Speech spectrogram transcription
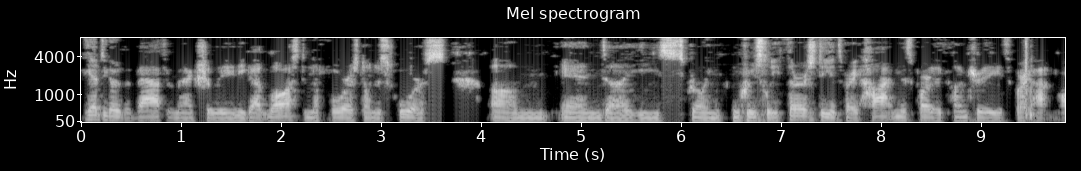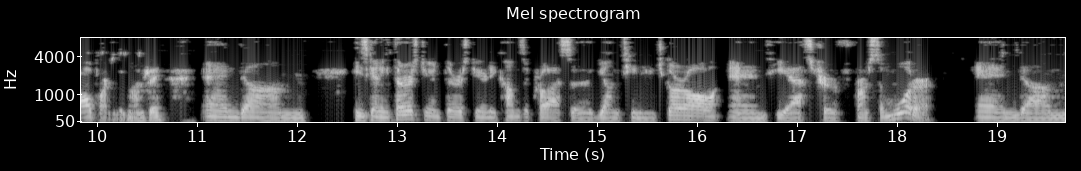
He had to go to the bathroom actually, and he got lost in the forest on his horse. Um, and uh, he's growing increasingly thirsty. It's very hot in this part of the country. It's very hot in all parts of the country, and um, he's getting thirstier and thirstier and he comes across a young teenage girl and he asks her for some water. And, um,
